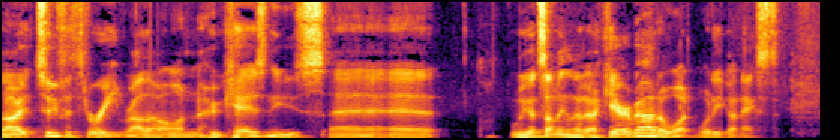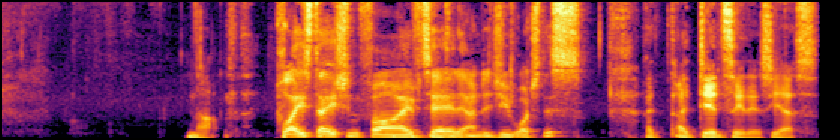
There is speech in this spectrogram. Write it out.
no, two for three rather on who cares news. Uh, we got something that I care about, or what? What do you got next? No, PlayStation Five teardown. Did you watch this? I I did see this. Yes,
